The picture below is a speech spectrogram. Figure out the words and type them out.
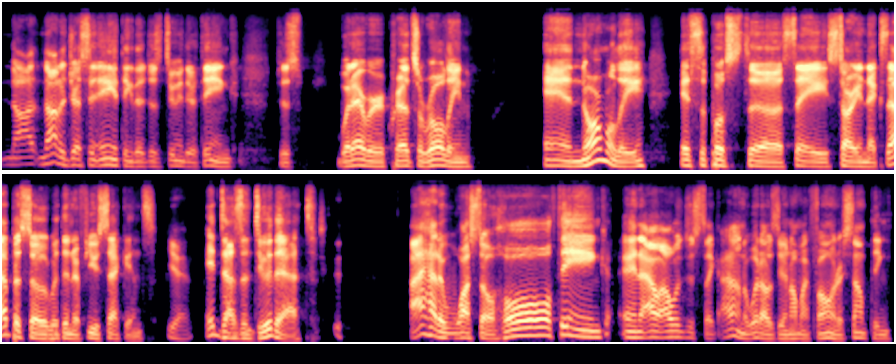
not not addressing anything. They're just doing their thing, just whatever. Credits are rolling, and normally it's supposed to say starting next episode within a few seconds. Yeah. It doesn't do that. I had to watch the whole thing, and I, I was just like, I don't know what I was doing on my phone or something, and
